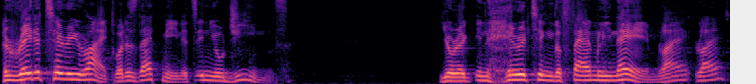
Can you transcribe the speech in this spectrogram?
Hereditary right, what does that mean? It's in your genes. You're inheriting the family name, right? Right?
